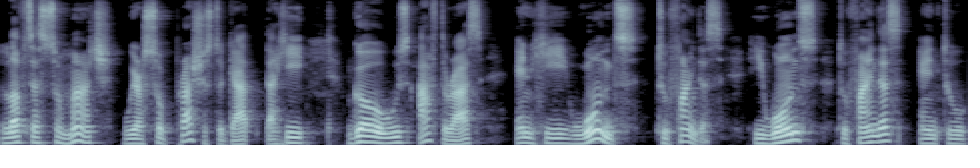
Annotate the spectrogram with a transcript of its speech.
loves us so much, we are so precious to God that He goes after us and He wants to find us. He wants to find us and to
